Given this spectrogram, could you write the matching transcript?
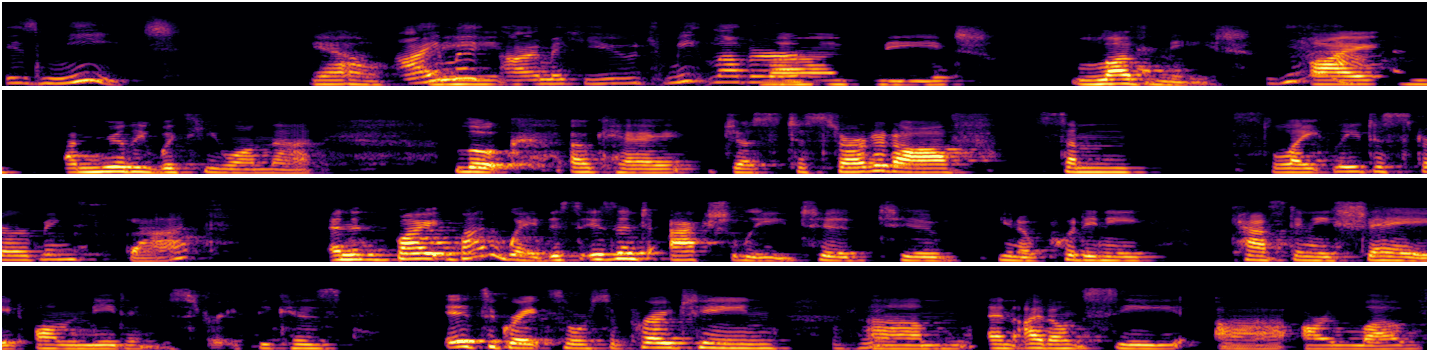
is meat. Yeah. I'm meat. a I'm a huge meat lover. Love meat. Love meat. Yeah. I am I'm really with you on that. Look, okay, just to start it off, some slightly disturbing stats. And by by the way, this isn't actually to to you know put any cast any shade on the meat industry because it's a great source of protein. Mm-hmm. Um, and I don't see uh, our love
